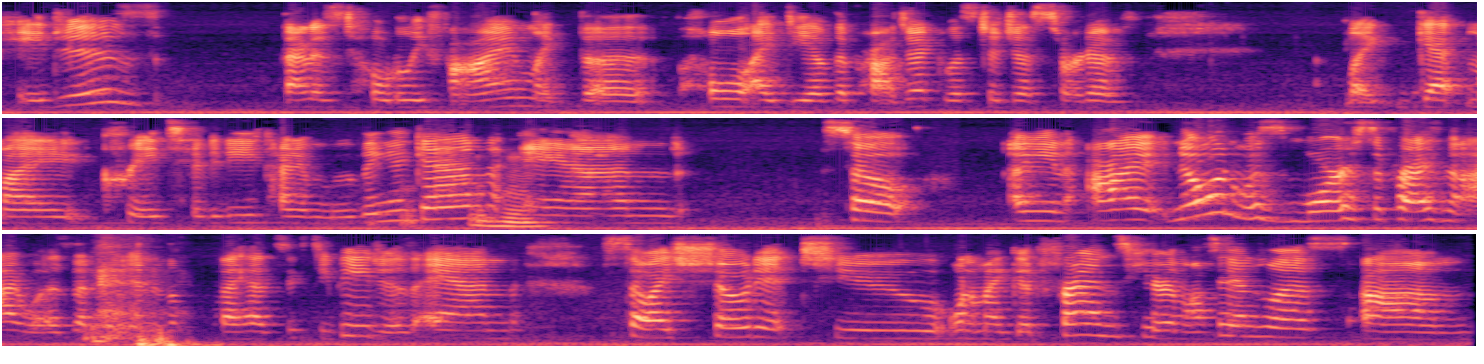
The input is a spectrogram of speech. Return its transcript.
pages, that is totally fine. Like the whole idea of the project was to just sort of like get my creativity kind of moving again. Mm-hmm. and so i mean i no one was more surprised than i was that at the end of the month i had 60 pages. And so i showed it to one of my good friends here in los angeles um,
